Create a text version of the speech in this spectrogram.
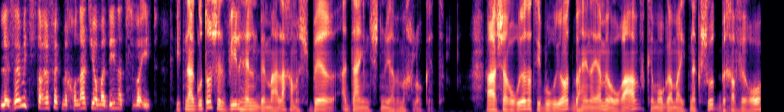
לזה מצטרפת מכונת יום הדין הצבאית. התנהגותו של וילהלם במהלך המשבר עדיין שנויה במחלוקת. השערוריות הציבוריות בהן היה מעורב, כמו גם ההתנקשות בחברו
